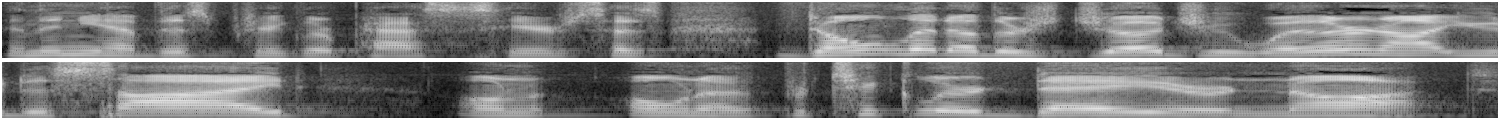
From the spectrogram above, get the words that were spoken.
And then you have this particular passage here. Says, Don't let others judge you whether or not you decide on, on a particular day or not.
